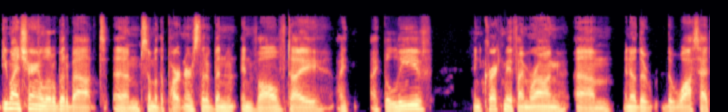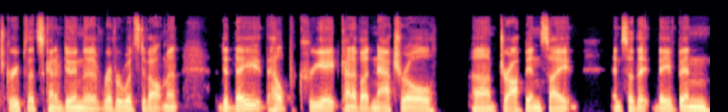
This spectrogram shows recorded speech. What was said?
do you mind sharing a little bit about um, some of the partners that have been involved? I I I believe, and correct me if I'm wrong. Um, I know the the Wasatch Group that's kind of doing the Riverwoods development. Did they help create kind of a natural uh, drop-in site, and so that they've been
